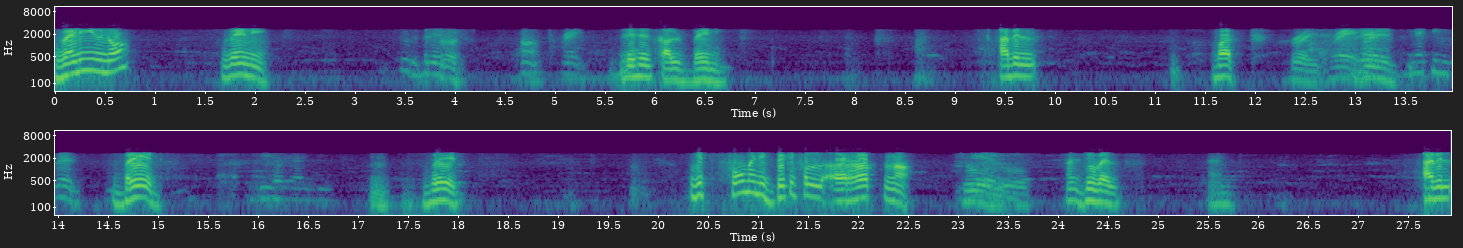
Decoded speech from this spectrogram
वेणी यू नो वेणी। दिस इज़ कॉल्ड वेणी। I will work braid braid braid with so many beautiful ratna and jewels. And I will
